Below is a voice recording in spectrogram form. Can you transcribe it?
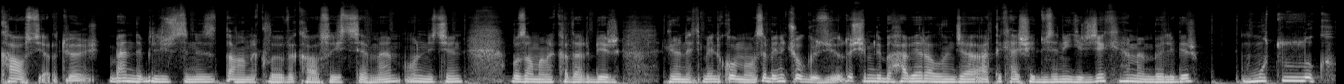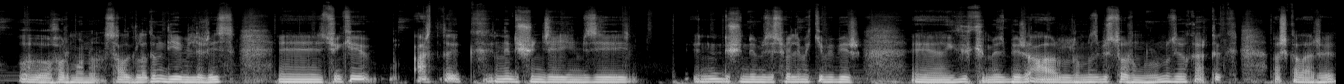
kaos yaratıyor. Ben de bilirsiniz dağınıklığı ve kaosu hiç sevmem. Onun için bu zamana kadar bir yönetmelik olmaması beni çok üzüyordu. Şimdi bir haber alınca artık her şey düzene girecek. Hemen böyle bir mutluluk e, hormonu salgıladım diyebiliriz. E, çünkü artık ne düşüneceğimizi ne düşündüğümüzü söylemek gibi bir e, yükümüz, bir ağırlığımız, bir sorumluluğumuz yok. Artık başkaları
